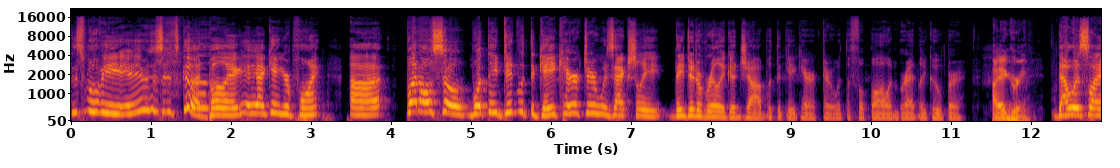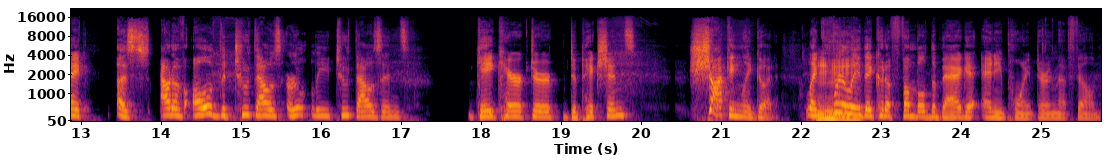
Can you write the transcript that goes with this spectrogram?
this movie it was, it's good, but like I get your point. Uh, but also what they did with the gay character was actually they did a really good job with the gay character with the football and Bradley Cooper. I agree. That was like a out of all of the 2000 early 2000s gay character depictions, shockingly good. Like Mhm. really, they could have fumbled the bag at any point during that film.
